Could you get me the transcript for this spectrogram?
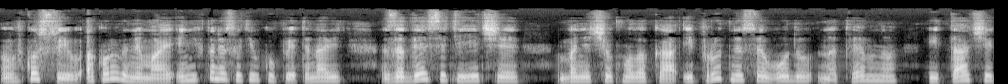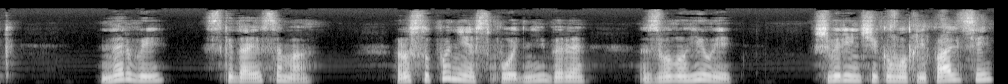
вкосив, а корови немає, і ніхто не схотів купити, навіть за десять яєче банячок молока, і прут несе воду на темно, і тачик нерви скидає сама. Розсупонює сподні, бере звологілий швирінчиком мокрі пальці,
